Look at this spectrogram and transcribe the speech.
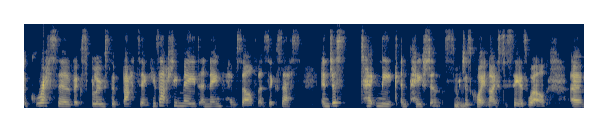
aggressive, explosive batting, he's actually made a name for himself and success in just technique and patience, which mm-hmm. is quite nice to see as well. Um,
